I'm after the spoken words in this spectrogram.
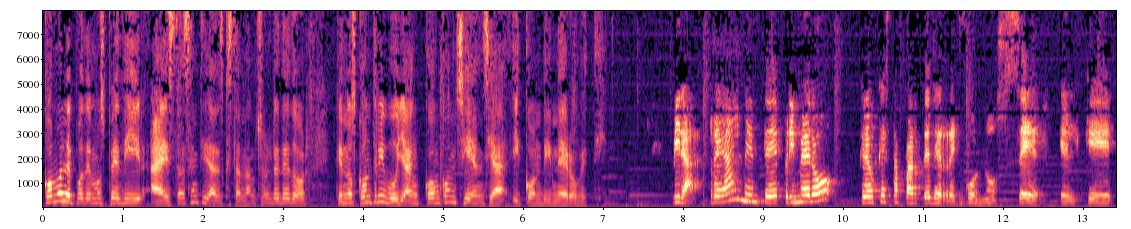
¿Cómo le podemos pedir a estas entidades que están a nuestro alrededor que nos contribuyan con conciencia y con dinero, Betty? Mira, realmente, primero creo que esta parte de reconocer el que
